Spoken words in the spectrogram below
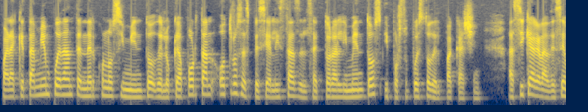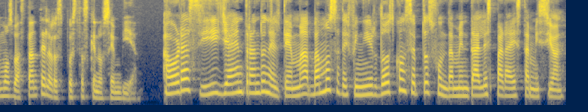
para que también puedan tener conocimiento de lo que aportan otros especialistas del sector alimentos y por supuesto del packaging. Así que agradecemos bastante las respuestas que nos envían. Ahora sí, ya entrando en el tema, vamos a definir dos conceptos fundamentales para esta misión.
